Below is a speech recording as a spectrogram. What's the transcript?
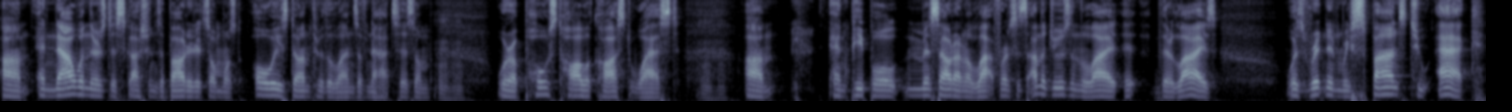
Um, and now, when there's discussions about it, it's almost always done through the lens of Nazism. Mm-hmm we're a post-Holocaust West, mm-hmm. um, and people miss out on a lot. For instance, on the Jews and the lie, eh, their lies was written in response to Eck,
